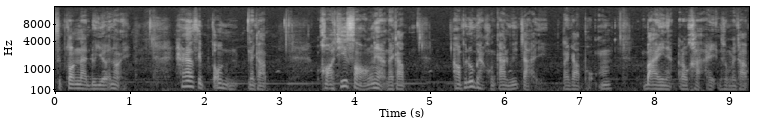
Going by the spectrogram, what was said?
50 ต้นนะดูเยอะหน่อย 50 ต้นนะครับขอที่2เนี่ยนะครับเอาเป็นรูปแบบของการวิจัยนะครับผมใบเนี่ยเราขายถูกไหมครับ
